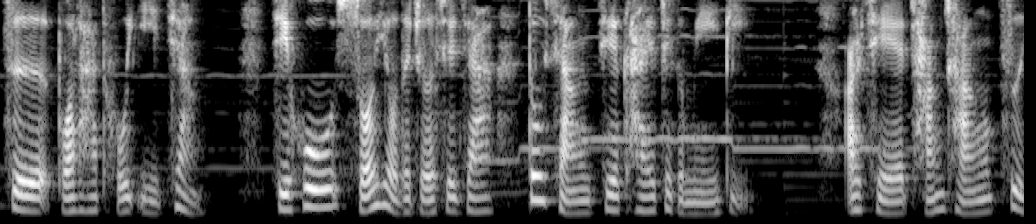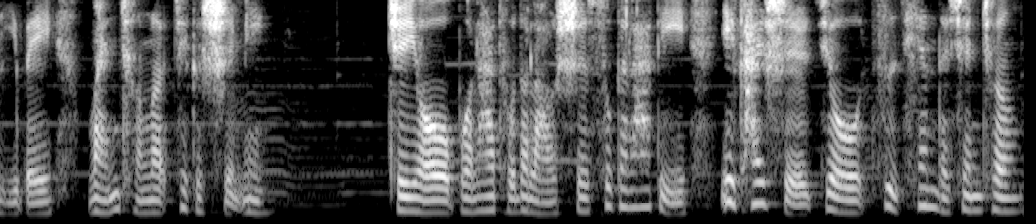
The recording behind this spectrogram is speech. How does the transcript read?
自柏拉图以降，几乎所有的哲学家都想揭开这个谜底，而且常常自以为完成了这个使命。只有柏拉图的老师苏格拉底一开始就自谦地宣称：“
